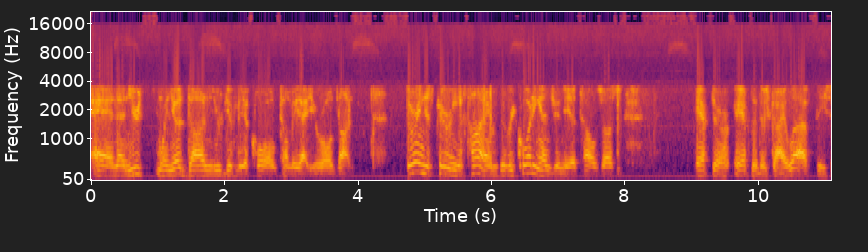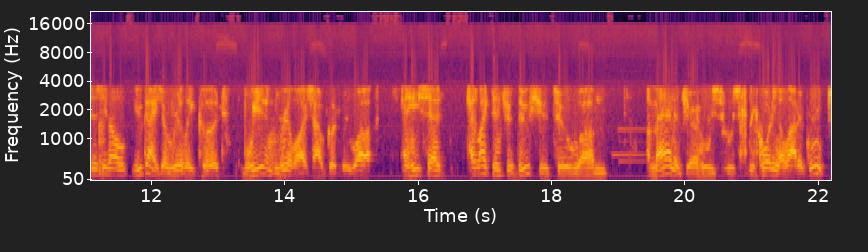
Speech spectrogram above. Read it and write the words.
and then you, when you're done, you give me a call, tell me that you're all done." During this period of time, the recording engineer tells us after after this guy left, he says, "You know, you guys are really good. We didn't realize how good we were." And he said, "I'd like to introduce you to um, a manager who's who's recording a lot of groups."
